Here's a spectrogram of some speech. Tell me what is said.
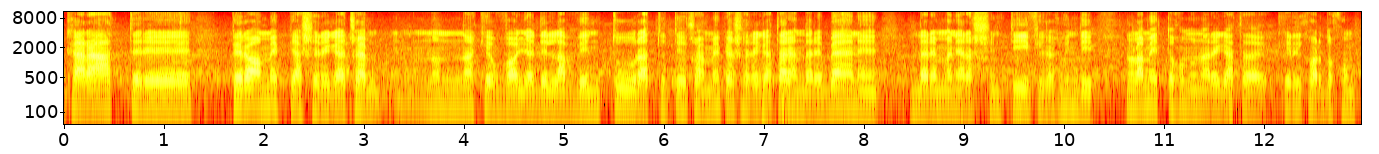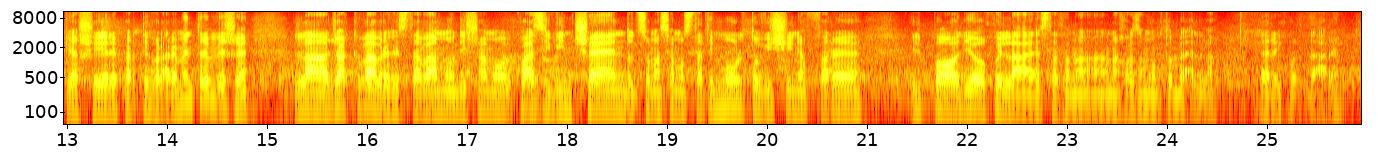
carattere, però a me piace regatare, cioè non è che ho voglia dell'avventura a tutti, cioè a me piace regatare, andare bene, andare in maniera scientifica, quindi non la metto come una regata che ricordo con piacere particolare, mentre invece la Jacques Vabre che stavamo diciamo quasi vincendo, insomma siamo stati molto vicini a fare il podio, quella è stata una, una cosa molto bella da ricordare.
